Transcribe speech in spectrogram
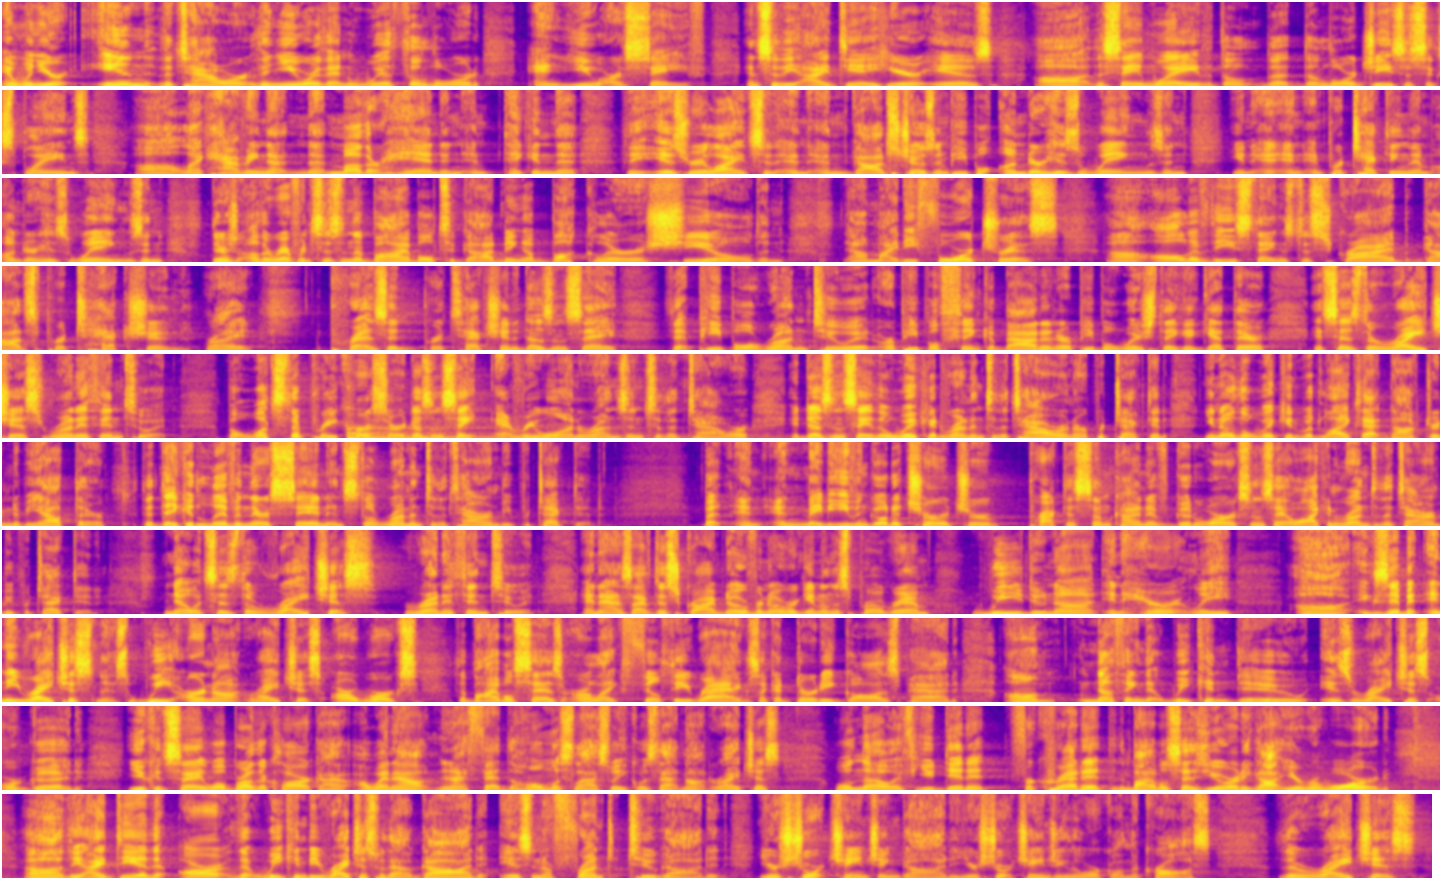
And when you're in the tower, then you are then with the Lord and you are safe. And so the idea here is uh, the same way that the, the, the Lord Jesus explains, uh, like having that, that mother hand and, and taking the, the Israelites and, and, and God's chosen people under his wings and, you know, and, and protecting them under his wings. And there's other references in the Bible to God being a buckler, a shield, and a mighty fortress. Uh, all of these things describe God's protection, right? Present protection. It doesn't say that people run to it or people think about it or people wish they could get there. It says the righteous runneth into it. But what's the precursor? It doesn't say everyone runs into the tower. It doesn't say the wicked run into the tower and are protected. You know, the wicked would like that doctrine to be out there, that they could live in their sin and still run into the tower and be protected but and and maybe even go to church or practice some kind of good works and say, "Oh, I can run to the tower and be protected." No, it says the righteous runneth into it. And as I've described over and over again on this program, we do not inherently uh, exhibit any righteousness. We are not righteous. Our works, the Bible says, are like filthy rags, like a dirty gauze pad. Um, nothing that we can do is righteous or good. You could say, well, Brother Clark, I, I went out and I fed the homeless last week. Was that not righteous? Well, no. If you did it for credit, the Bible says you already got your reward. Uh, the idea that our that we can be righteous without God is an affront to God. It, you're shortchanging God and you're shortchanging the work on the cross. The righteous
